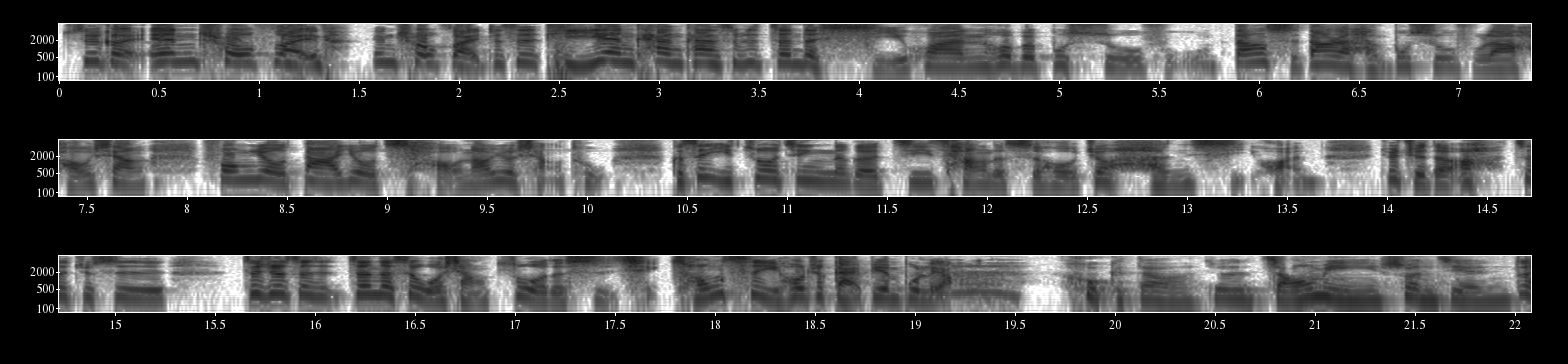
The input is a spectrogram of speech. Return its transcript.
这个 intro flight，intro flight 就是体验看看是不是真的喜欢，会不会不舒服。当时当然很不舒服啦，好想风又大又吵，然后又想吐。可是，一坐进那个机舱的时候，就很喜欢，就觉得啊，这就是这就是真的是我想做的事情。从此以后就改变不了，hook 到就是着迷瞬间，对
